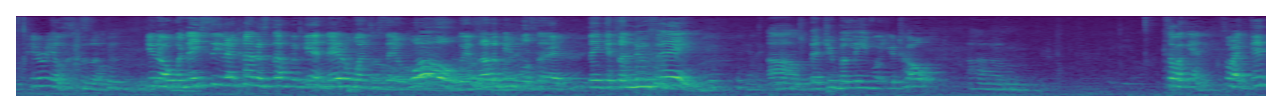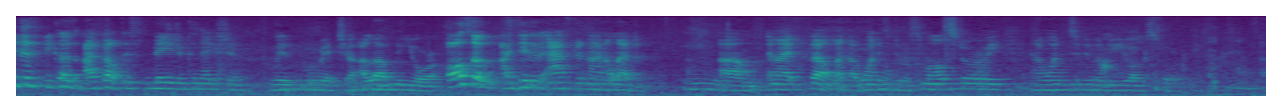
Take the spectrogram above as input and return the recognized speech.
imperialism. You know, when they see that kind of stuff again, they're the ones who say, whoa, whereas other people say, think it's a new thing um, that you believe what you're told. Um, so again, so I did this because I felt this major connection with Maritcha. I love New York. Also, I did it after 9-11. Um, and I felt like I wanted to do a small story, and I wanted to do a New York story. Um,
